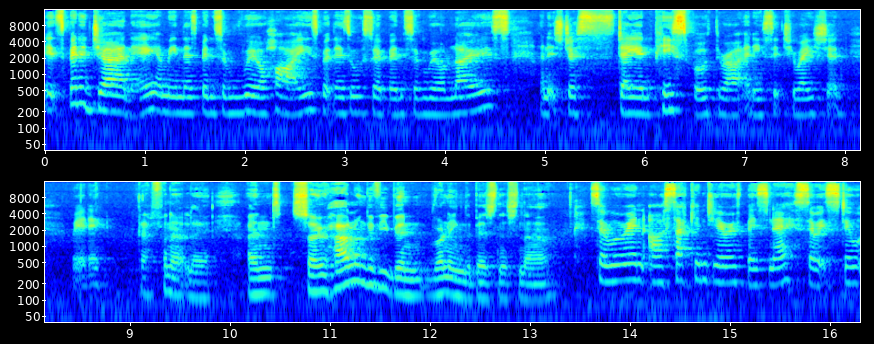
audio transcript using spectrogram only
it's been a journey. I mean, there's been some real highs, but there's also been some real lows, and it's just staying peaceful throughout any situation, really. Definitely. And so, how long have you been running the business now? So we're in our second year of business, so it's still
